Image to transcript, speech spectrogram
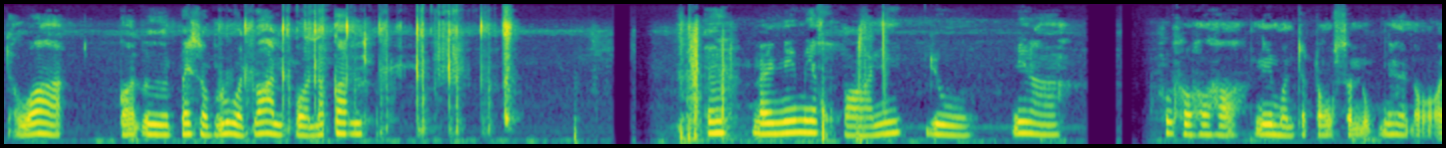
แต่ว่าก่อนอื่นไปสำรวจบ้านก่อนละกัน เอ๊ะในนี้มีขวานอยู่นี่นะฮ่าฮ่าฮ่าฮ่านี่มันจะต้องสนุกแน่นอน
